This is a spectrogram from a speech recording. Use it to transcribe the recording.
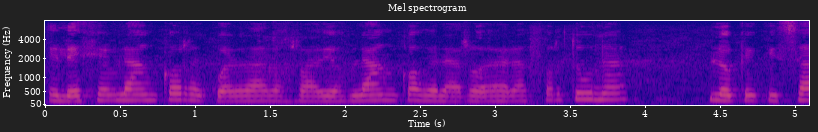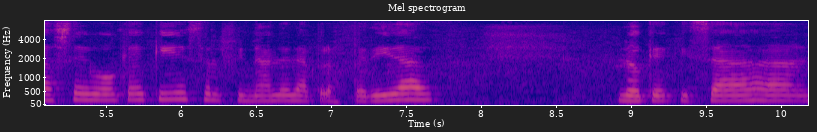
El eje blanco recuerda los radios blancos de la rueda de la fortuna. Lo que quizás se evoque aquí es el final de la prosperidad. Lo que quizás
